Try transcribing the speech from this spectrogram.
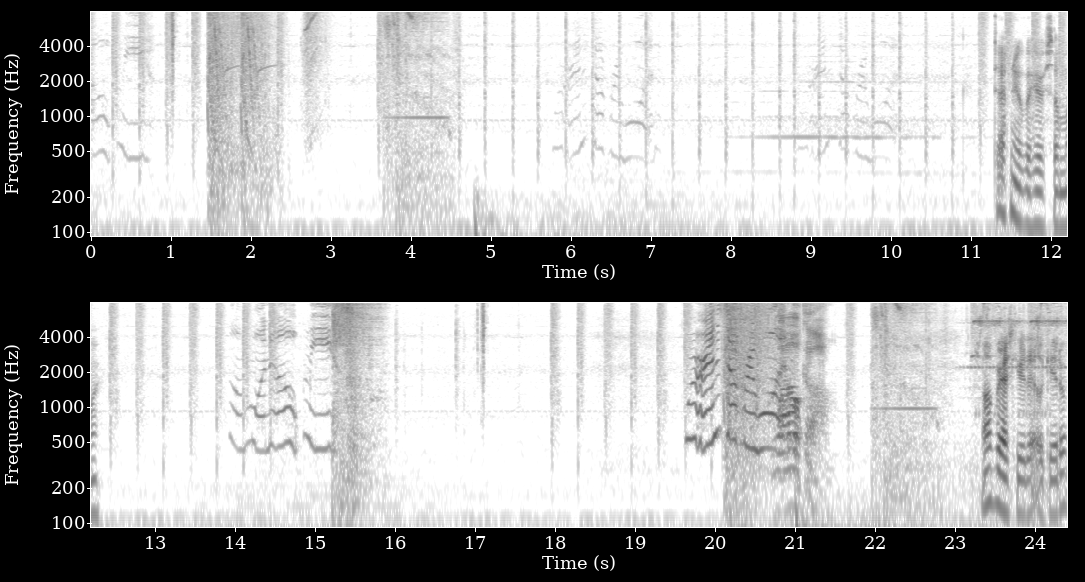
help me. Where is everyone? Where is everyone? definitely over here somewhere. Someone help me. Where is everyone? Welcome. I'll rescue little kiddo.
